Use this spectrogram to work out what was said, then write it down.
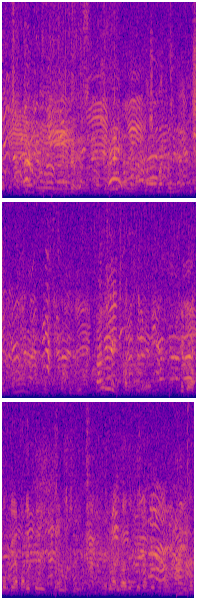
Al revés. Las cuatro y una y se Sí, pero porque aparece. no, sí. Pero la- la- de- de tarjeta.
